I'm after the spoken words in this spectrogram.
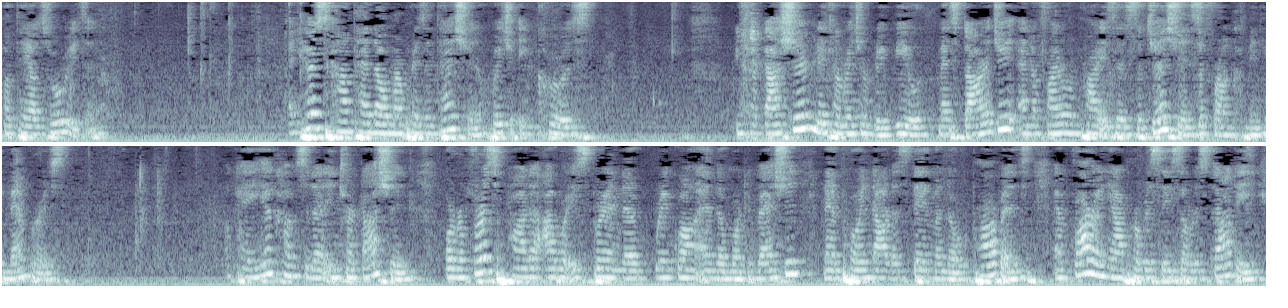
hotel tourism. And here's the content of my presentation, which includes introduction, literature review, methodology, and the final part is the suggestions from committee members. Okay, here comes the introduction. For the first part, I will explain the background and the motivation, then point out the statement of problems, and following up purposes of the study,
